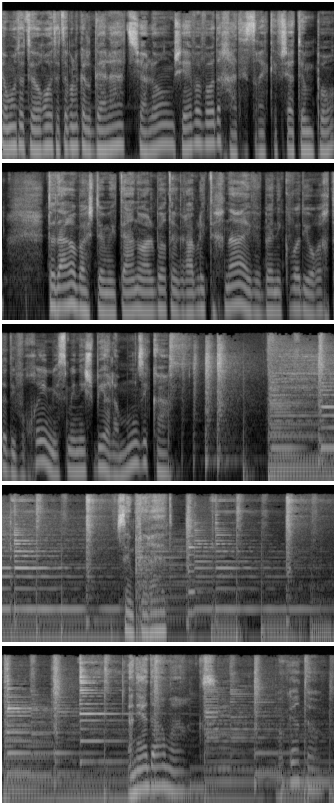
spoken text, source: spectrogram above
הנשמות הטהורות, אתם על גלגלצ, שלום, שבע ועוד אחת עשרה, כיף שאתם פה. תודה רבה שאתם איתנו, אלברט אלגרבלי טכנאי ובני כבודי עורך את הדיווחים, יסמין אישבי על המוזיקה. סימפלי רד. אני אדר מרקס, בוקר טוב.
